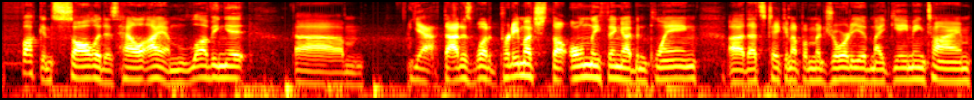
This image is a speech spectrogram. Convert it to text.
fucking solid as hell. I am loving it. Um, yeah, that is what pretty much the only thing I've been playing uh, that's taken up a majority of my gaming time.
